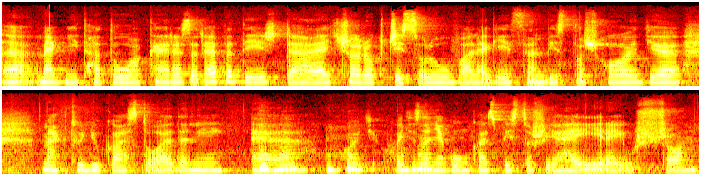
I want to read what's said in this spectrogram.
uh, megnyitható akár ez a repedés, de egy sarokcsiszolóval egészen biztos, hogy uh, meg tudjuk azt oldani, uh, uh-huh, uh-huh, hogy, hogy uh-huh. az anyagunk az biztos, hogy a helyére jusson.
